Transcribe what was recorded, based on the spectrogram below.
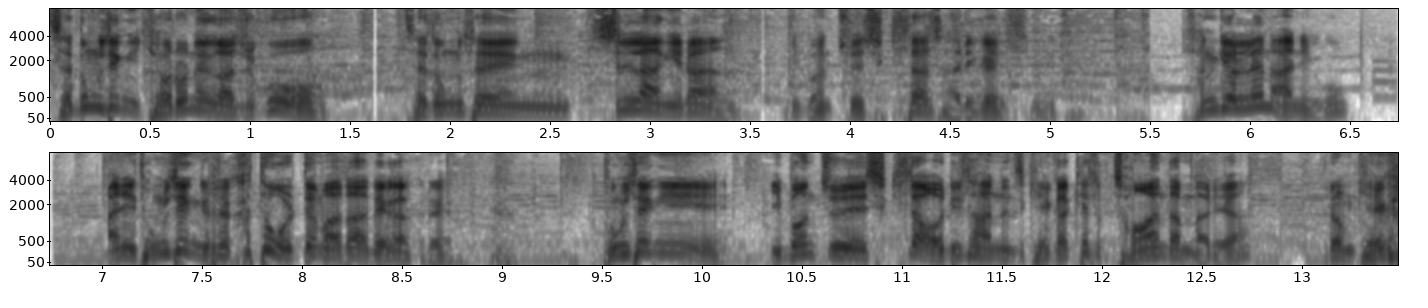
제 동생이 결혼해가지고 제 동생 신랑이랑 이번 주에 식사 자리가 있습니다. 상견례는 아니고 아니 동생 그래서 카톡 올 때마다 내가 그래. 동생이 이번 주에 식사 어디서 하는지 걔가 계속 정한단 말이야. 그럼 걔가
